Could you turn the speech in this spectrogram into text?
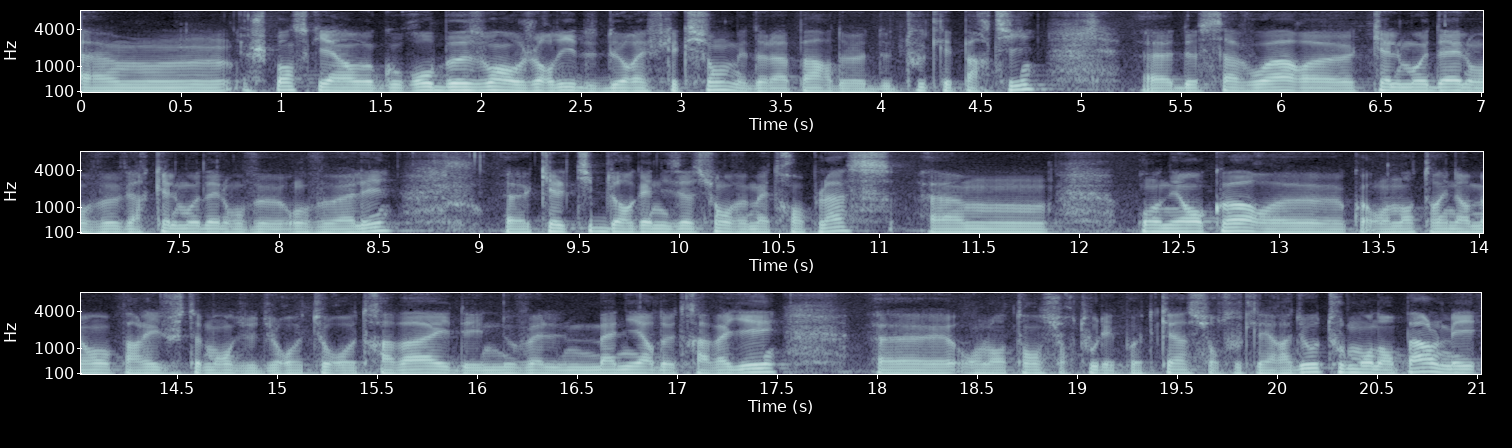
Euh, je pense qu'il y a un gros besoin aujourd'hui de, réflexion, mais de la part de, toutes les parties, euh, de savoir euh, quel modèle on veut, vers quel modèle on veut, on veut aller, quel type d'organisation on veut mettre en place. on est encore, on entend énormément parler justement du, retour au travail, des nouvelles manières de travailler. on l'entend sur tous les podcasts, sur toutes les radios, tout le monde en parle, mais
